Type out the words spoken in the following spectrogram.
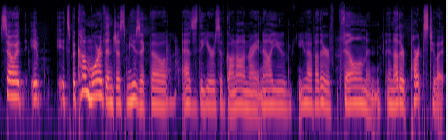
So it it it's become more than just music though as the years have gone on right? Now you you have other film and and other parts to it.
